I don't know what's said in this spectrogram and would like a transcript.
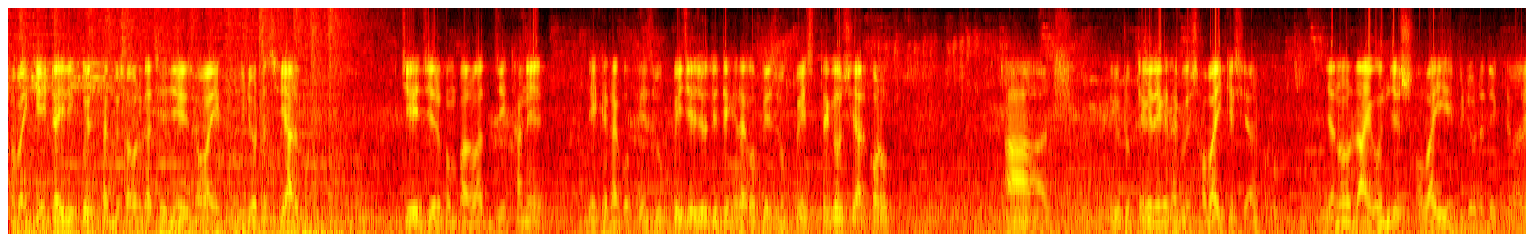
সবাইকে এটাই রিকোয়েস্ট থাকবে সবার কাছে যে সবাই একটু ভিডিওটা শেয়ার করো। যে যেরকম পারবা যেখানে দেখে থাকো ফেসবুক পেজে যদি দেখে থাকো ফেসবুক পেজ থেকেও শেয়ার করো। আর ইউটিউব থেকে দেখে থাকলে সবাইকে শেয়ার করো। যেন রায়গঞ্জের সবাই এই ভিডিওটা দেখতে পারে,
